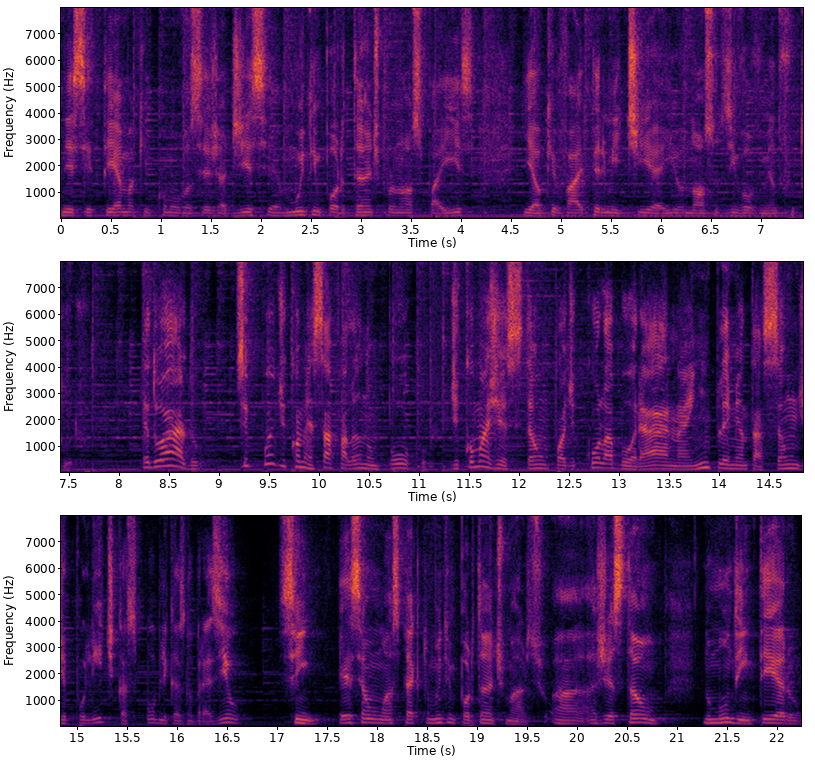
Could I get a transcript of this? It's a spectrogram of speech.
nesse tema que, como você já disse, é muito importante para o nosso país e é o que vai permitir aí o nosso desenvolvimento futuro. Eduardo, você pode começar falando um pouco de como a gestão pode colaborar na implementação de políticas públicas no Brasil? Sim, esse é um aspecto muito importante, Márcio. A, a gestão no mundo inteiro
